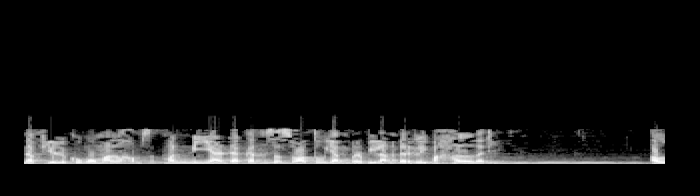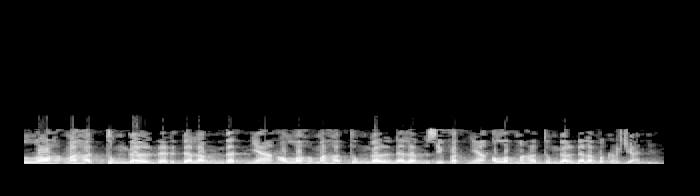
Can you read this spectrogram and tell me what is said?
nafyul kumum al khamsa, meniadakan sesuatu yang berbilang dari lima hal tadi. Allah maha tunggal dalam datnya, Allah maha tunggal dalam sifatnya, Allah maha tunggal dalam pekerjaannya.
